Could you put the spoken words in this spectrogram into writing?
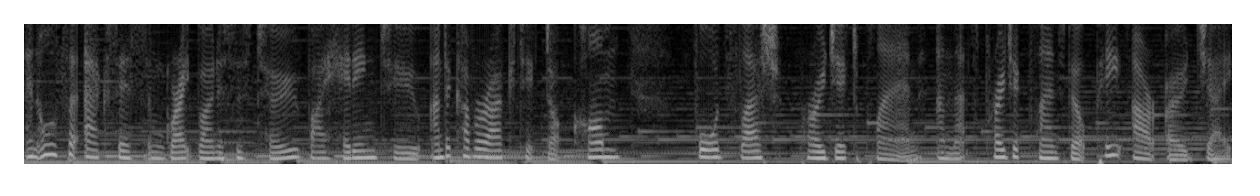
and also access some great bonuses too by heading to undercoverarchitect.com forward slash project plan. And that's project plan spelled P R O J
